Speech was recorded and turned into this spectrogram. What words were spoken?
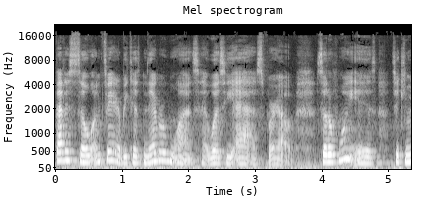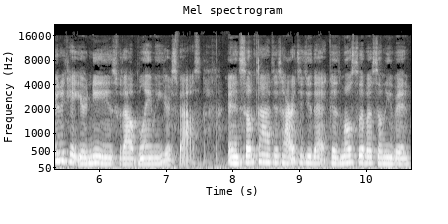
That is so unfair because never once was he asked for help. So the point is to communicate your needs without blaming your spouse. And sometimes it's hard to do that because most of us don't even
